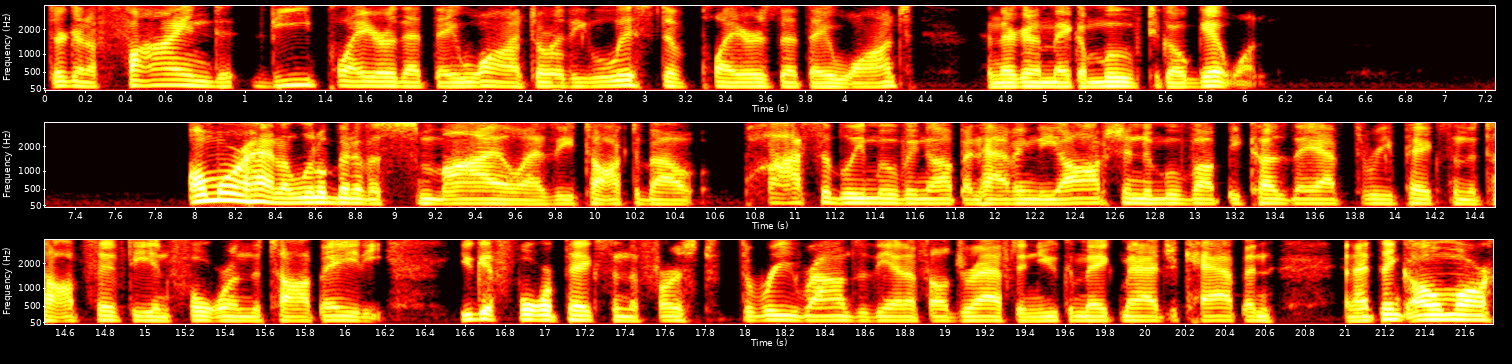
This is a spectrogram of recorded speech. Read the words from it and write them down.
they're going to find the player that they want or the list of players that they want, and they're going to make a move to go get one. Omar had a little bit of a smile as he talked about possibly moving up and having the option to move up because they have three picks in the top 50 and four in the top 80 you get four picks in the first three rounds of the NFL draft and you can make magic happen. And I think Omar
